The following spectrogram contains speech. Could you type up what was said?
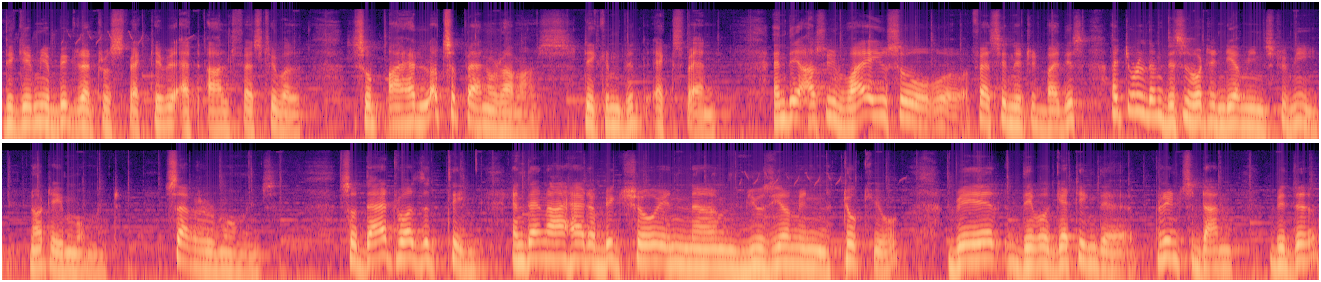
they gave me a big retrospective at Arles Festival. So I had lots of panoramas taken with X-Pan. And they asked me, why are you so uh, fascinated by this? I told them, this is what India means to me, not a moment, several moments. So that was the thing. And then I had a big show in um, museum in Tokyo where they were getting the prints done with the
